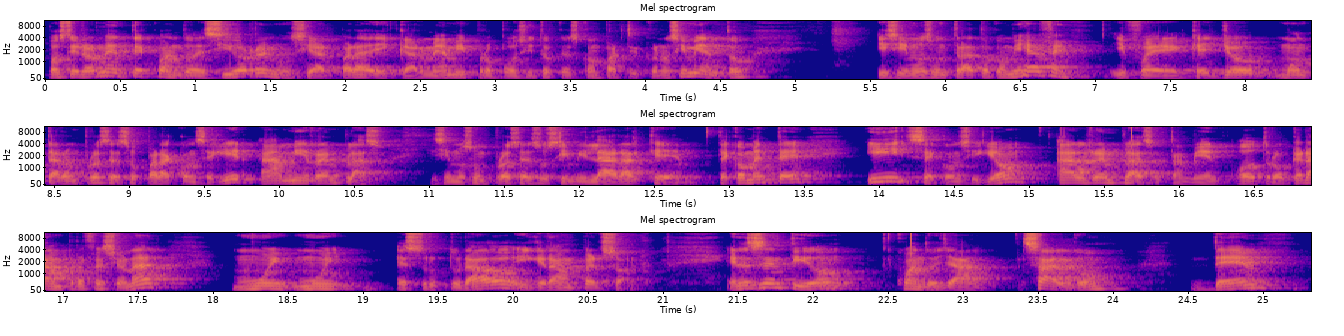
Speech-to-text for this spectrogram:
Posteriormente, cuando decido renunciar para dedicarme a mi propósito, que es compartir conocimiento, hicimos un trato con mi jefe y fue que yo montara un proceso para conseguir a mi reemplazo. Hicimos un proceso similar al que te comenté y se consiguió al reemplazo. También otro gran profesional, muy, muy estructurado y gran persona. En ese sentido, cuando ya salgo de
